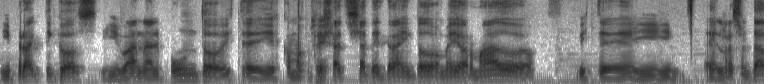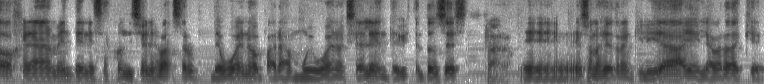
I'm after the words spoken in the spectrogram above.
y prácticos y van al punto, viste, y es como que ya, ya te traen todo medio armado ¿viste? Y el resultado generalmente en esas condiciones va a ser de bueno para muy bueno, excelente, ¿viste? Entonces, claro. Eh, eso nos dio tranquilidad y, la verdad es que,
